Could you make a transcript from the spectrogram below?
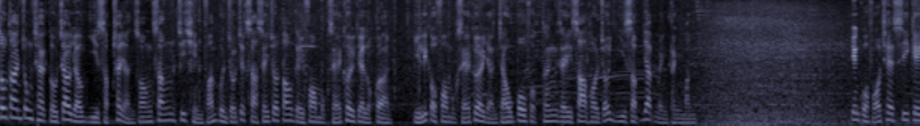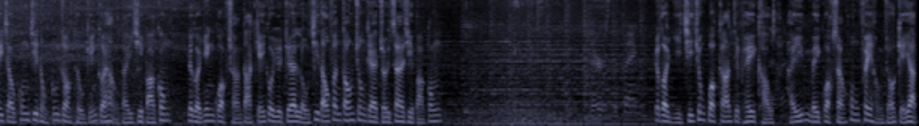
苏丹中赤道州有二十七人丧生。之前反叛组织杀死咗当地放牧社区嘅六个人，而呢个放牧社区嘅人就报复，性地杀害咗二十一名平民。英国火车司机就工资同工作条件举行第二次罢工，呢个系英国长达几个月嘅劳资纠纷当中嘅最新一次罢工。一个疑似中国间谍气球喺美国上空飞行咗几日，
